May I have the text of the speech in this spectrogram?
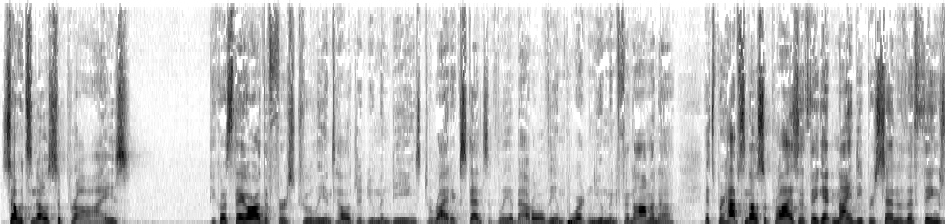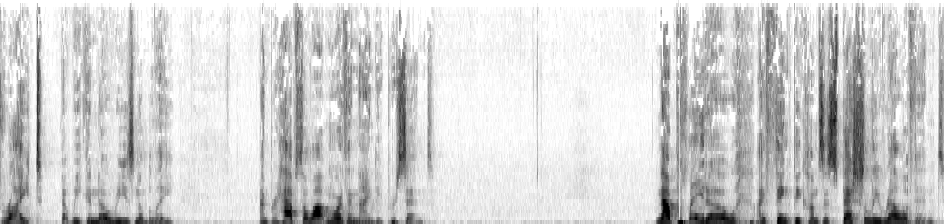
So it's no surprise because they are the first truly intelligent human beings to write extensively about all the important human phenomena, it's perhaps no surprise that they get 90% of the things right that we can know reasonably, and perhaps a lot more than 90%. Now, Plato, I think, becomes especially relevant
